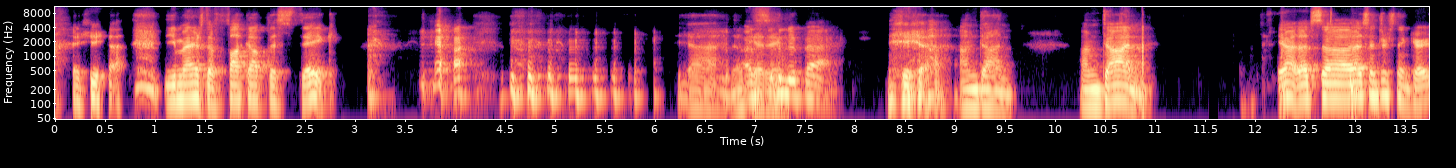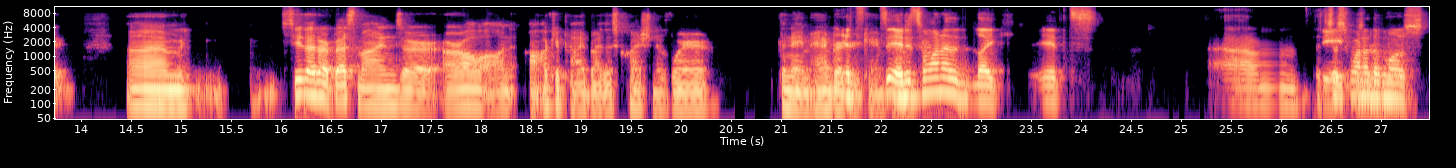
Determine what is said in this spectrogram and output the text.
yeah, you managed to fuck up the steak. Yeah, Yeah, no I send it back. Yeah, I'm done. I'm done. Yeah, that's uh that's interesting. Great. Um see that our best minds are are all on occupied by this question of where the name hamburger came It's, from. it's one of like it's um it's The just one of the of the world. most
